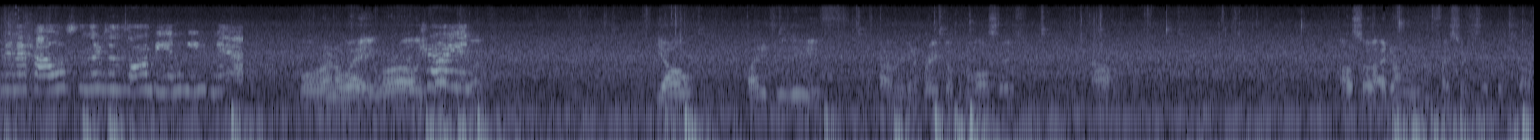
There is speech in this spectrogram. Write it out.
I'm in a house and there's a zombie and he's mad. Well, run away. We're all I'm in crack trying. Yo, why did you leave? I thought we were gonna break open the wall safe. Oh. Also, I don't remember if I searched the bookshelf.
